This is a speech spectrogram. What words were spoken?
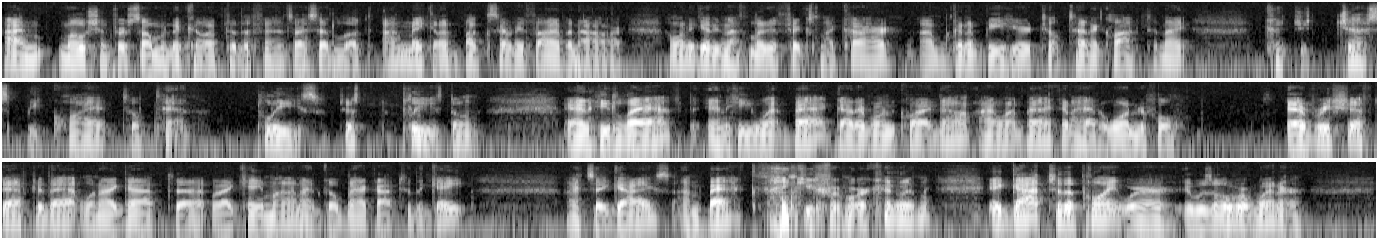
I motioned for someone to come up to the fence. I said, "Look, I'm making a buck seventy-five an hour. I want to get enough money to fix my car. I'm going to be here till ten o'clock tonight. Could you just be quiet till ten, please? Just please don't." And he laughed, and he went back, got everyone to quiet down. I went back, and I had a wonderful. Every shift after that, when I got uh, when I came on, I'd go back out to the gate. I'd say, "Guys, I'm back. Thank you for working with me." It got to the point where it was over winter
